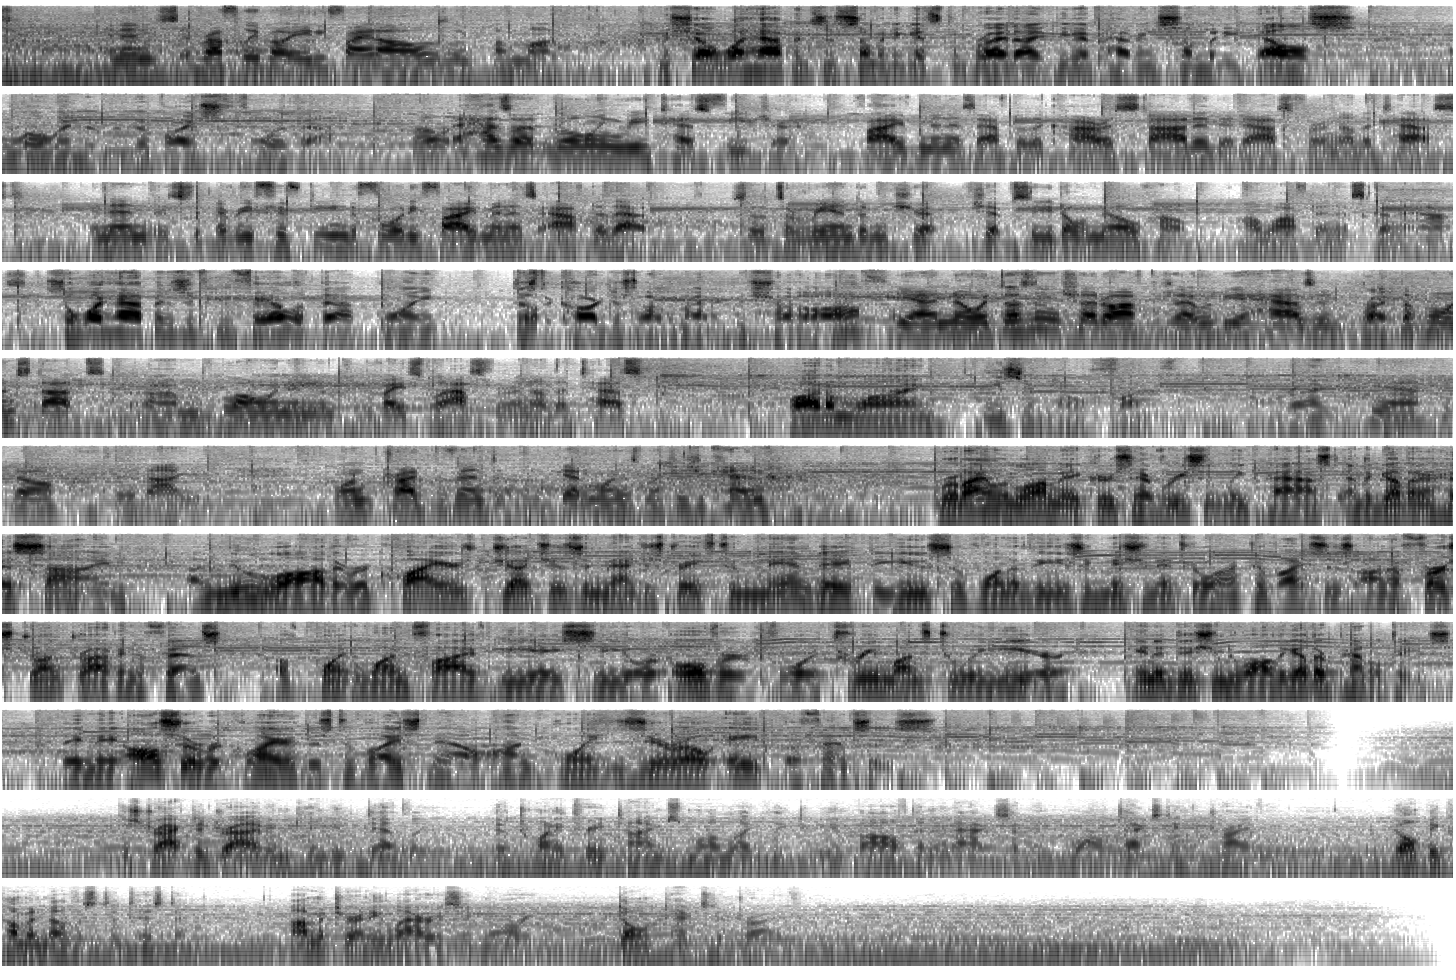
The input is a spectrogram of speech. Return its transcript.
and then it's roughly about $85 a, a month. Michelle, what happens if somebody gets the bright idea of having somebody else blow into the device for them? Well, it has a rolling retest feature. Five minutes after the car is started, it asks for another test. And then it's every 15 to 45 minutes after that. So it's a random chip, chip so you don't know how, how often it's going to ask. So what happens if you fail at that point? Does the car just automatically shut off? Yeah, no, it doesn't shut off because that would be a hazard. Right. The horn starts um, blowing and the device will ask for another test. Bottom line, these are no fun for people, right? Yeah, no, they're not. You want to try to prevent it, getting one as much as you can. Rhode Island lawmakers have recently passed, and the governor has signed, a new law that requires judges and magistrates to mandate the use of one of these ignition interlock devices on a first drunk driving offense of .15 BAC or over for three months to a year, in addition to all the other penalties. They may also require this device now on .08 offenses. Distracted driving can be deadly. You're 23 times more likely to be involved in an accident while texting and driving. Don't become another statistic. I'm attorney Larry Signori. Don't text and drive.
